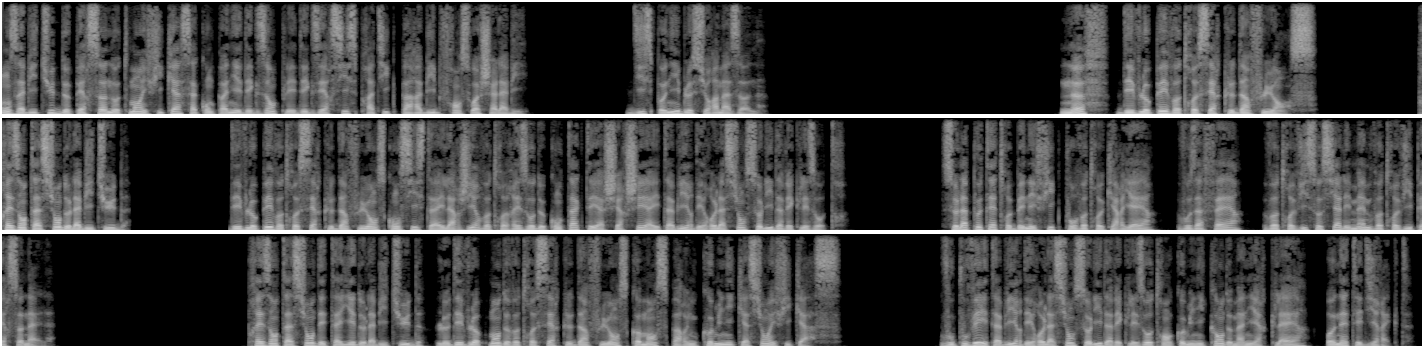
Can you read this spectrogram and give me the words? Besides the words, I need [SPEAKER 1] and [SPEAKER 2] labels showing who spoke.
[SPEAKER 1] 11 habitudes de personnes hautement efficaces accompagnées d'exemples et d'exercices pratiques par Habib François Chalabi. Disponible sur Amazon. 9. Développez votre cercle d'influence. Présentation de l'habitude. Développer votre cercle d'influence consiste à élargir votre réseau de contacts et à chercher à établir des relations solides avec les autres. Cela peut être bénéfique pour votre carrière, vos affaires, votre vie sociale et même votre vie personnelle. Présentation détaillée de l'habitude, le développement de votre cercle d'influence commence par une communication efficace. Vous pouvez établir des relations solides avec les autres en communiquant de manière claire, honnête et directe.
